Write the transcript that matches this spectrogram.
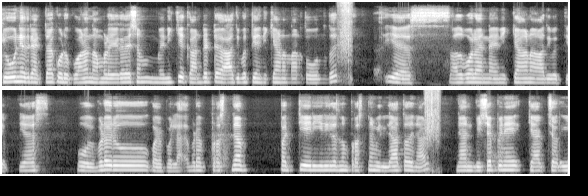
ക്യൂവിനെതിരെ അറ്റാക്ക് കൊടുക്കുവാണ്. നമ്മൾ ഏകദേശം എനിക്ക് കണ്ടിട്ട് ആധിപത്യം എനിക്കാണെന്നാണ് തോന്നുന്നത്. യെസ് അതുപോലെ തന്നെ എനിക്കാണ് ആധിപത്യം. യെസ് ഓ ഇവിടെ ഒരു കുഴപ്പമില്ല. ഇവിടെ പ്രശ്നം പറ്റിയ രീതിയിലൊന്നും പ്രശ്നമില്ലാത്തതിനാൽ ഞാൻ ബിഷപ്പിനെ ക്യാപ്ചർ ഈ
